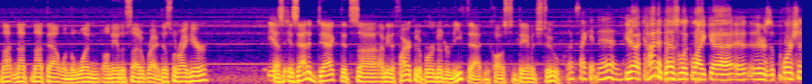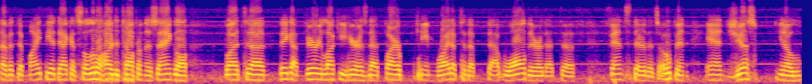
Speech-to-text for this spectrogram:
not not not that one, the one on the other side of right, this one right here. Yes. Is, is that a deck that's? Uh, I mean, the fire could have burned underneath that and caused some damage too. Looks like it did. You know, it kind of does look like uh, there's a portion of it that might be a deck. It's a little hard to tell from this angle, but uh, they got very lucky here as that fire came right up to that, that wall there, that uh, fence there that's open, and just you know,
